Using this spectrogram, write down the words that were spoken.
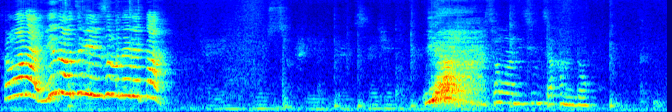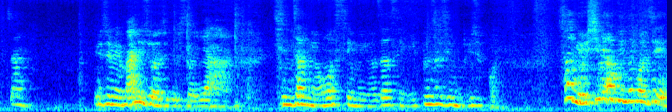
정하나 얘는 어떻게 인수분해 될까? A 플러스 B의 세제곱. 이야 정환이 진짜 감동 짱 요즘에 많이 좋아지고 있어. 야 진작 영어 쌤이 여자 쌤 이쁜 선생님으로 해줄 거야 수학 열심히 하고 있는 거지?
